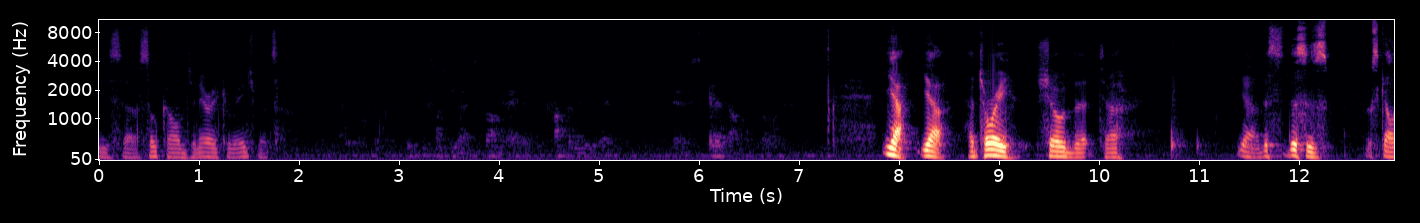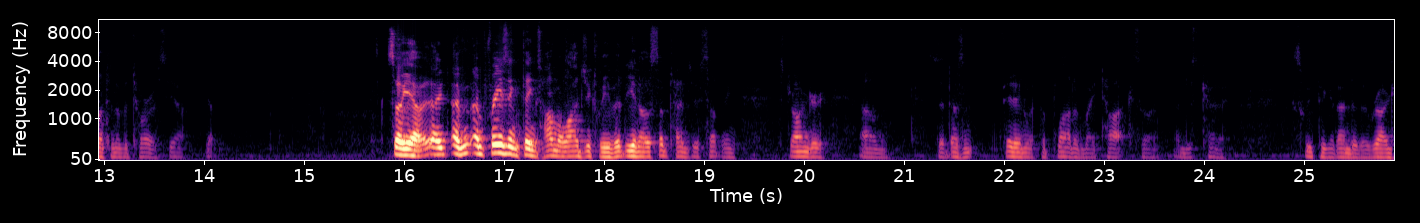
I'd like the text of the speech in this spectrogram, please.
these uh, so-called generic arrangements. He do something even stronger, right? The complement is a, a skeleton of the torus. Yeah, yeah. Hattori showed that, uh, yeah, this, this is the skeleton of a torus, yeah. yeah. So yeah, I, I'm, I'm phrasing things homologically, but you know, sometimes there's something stronger um, that doesn't fit in with the plot of my talk, so I'm just kind of sweeping it under the rug.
